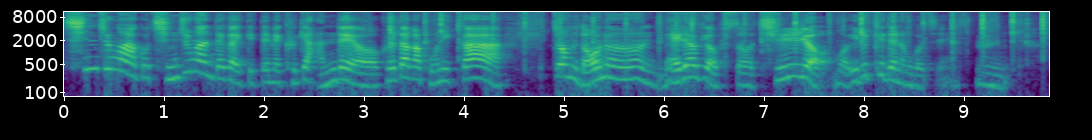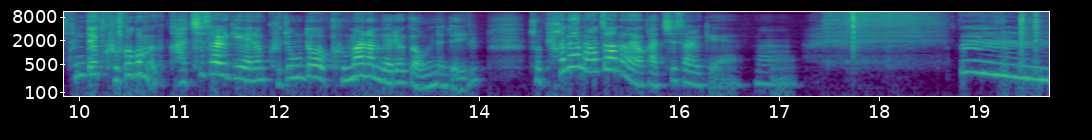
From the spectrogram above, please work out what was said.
신중하고 진중한 데가 있기 때문에 그게 안 돼요. 그러다가 보니까 좀 너는 매력이 없어 질려 뭐 이렇게 되는 거지 음. 근데 그거 같이 살기에는 그 정도 그만한 매력이 없는데 저 편안하잖아요 같이 살기에 어. 음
